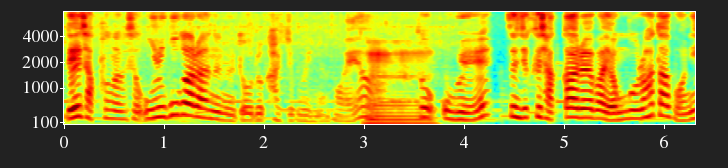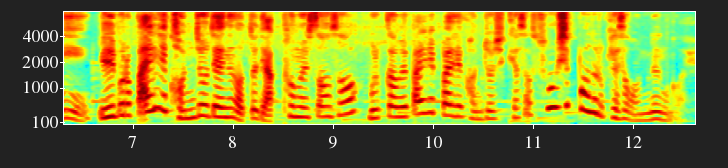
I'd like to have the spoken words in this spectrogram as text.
내 작품을 위해서 울고 가라는 의도를 가지고 있는 거예요. 음. 그래서 어, 왜? 그래서 이제 그 작가를 막 연구를 하다 보니 일부러 빨리 건조되는 어떤 약품을 써서 물감을 빨리빨리 건조시켜서 수십 번으로 계속 얹는 거예요.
